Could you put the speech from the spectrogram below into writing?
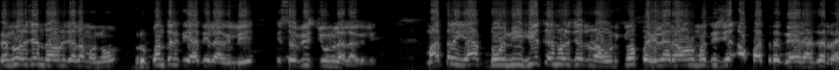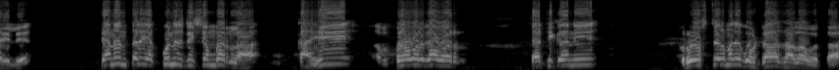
कन्व्हर्जन राऊंड ज्याला म्हणू रूपांतरित यादी लागली ती सव्वीस जूनला लागली. मात्र या दोन्हीही कन्व्हर्जन राऊंड किंवा पहिल्या राऊंडमध्ये जे अपात्र गैरहजर राहिले त्यानंतर एकोणीस डिसेंबरला काही प्रवर्गावर त्या ठिकाणी रोस्टरमध्ये घोटाळा झाला होता.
